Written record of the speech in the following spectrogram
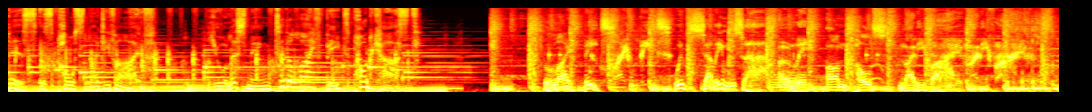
This is Pulse 95. You're listening to the Life Beats podcast. Life Beats. Life Beats. With Sally Musa. Only on Pulse 95. 95.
